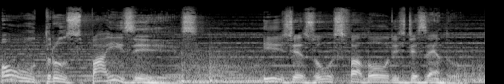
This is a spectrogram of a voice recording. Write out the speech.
outros países. E Jesus falou-lhes dizendo:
